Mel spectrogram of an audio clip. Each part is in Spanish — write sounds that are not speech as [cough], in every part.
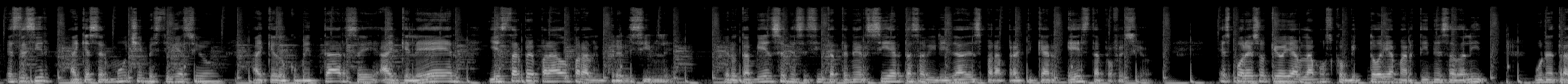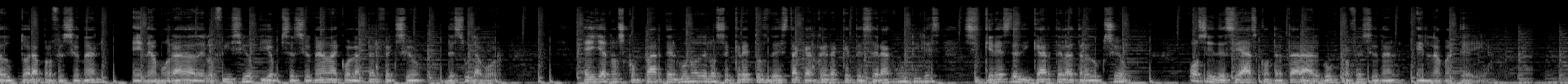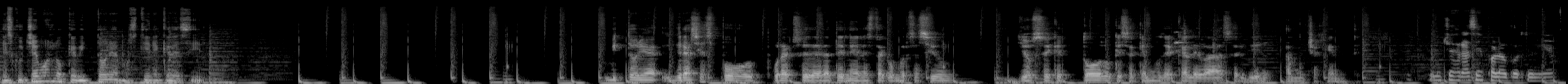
Es decir, hay que hacer mucha investigación, hay que documentarse, hay que leer y estar preparado para lo imprevisible. Pero también se necesita tener ciertas habilidades para practicar esta profesión. Es por eso que hoy hablamos con Victoria Martínez Adalid, una traductora profesional enamorada del oficio y obsesionada con la perfección de su labor. Ella nos comparte algunos de los secretos de esta carrera que te serán útiles si quieres dedicarte a la traducción o si deseas contratar a algún profesional en la materia. Escuchemos lo que Victoria nos tiene que decir. Victoria, gracias por, acceder a tener esta conversación. Yo sé que todo lo que saquemos de acá le va a servir a mucha gente. Muchas gracias por la oportunidad.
